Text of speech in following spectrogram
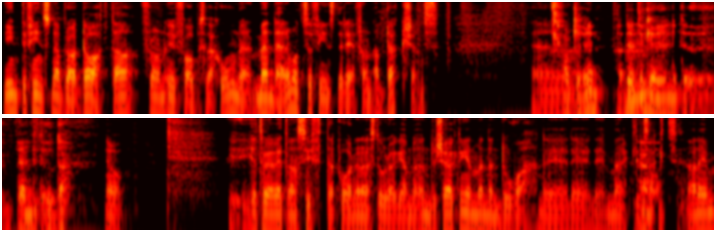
det inte finns några bra data från UFO-observationer, men däremot så finns det det från abductions. Eh, Okej, okay. ja, det tycker mm. jag är lite väldigt udda. Ja. Jag tror jag vet vad han syftar på, den här stora gamla undersökningen, men ändå. Det, det, det är märkligt ja. sagt. Han är,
